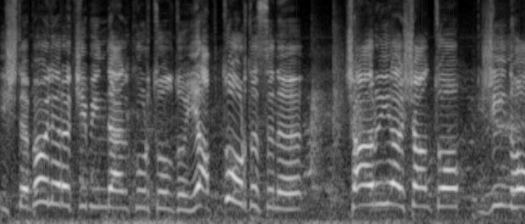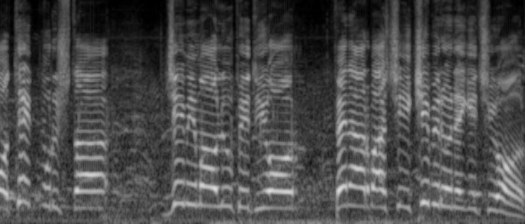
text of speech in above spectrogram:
işte böyle rakibinden kurtuldu. Yaptı ortasını. Çağrı'yı aşan top Jinho tek vuruşta Cem'i mağlup ediyor. Fenerbahçe 2-1 öne geçiyor.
